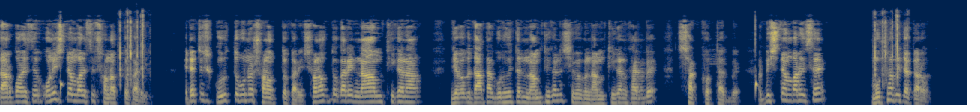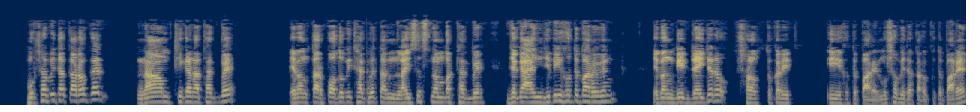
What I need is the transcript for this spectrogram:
তারপর আছে উনিশ নম্বর হচ্ছে শনাক্তকারী। এটা হচ্ছে গুরুত্বপূর্ণ শনাক্তকারী। শনাক্তকারীর নাম, ঠিকানা, যেভাবে দাতা, গ্রহিতার নাম, ঠিকানা, সেভাবে নাম, ঠিকানা থাকবে, স্বাক্ষর থাকবে। আর বিশ নম্বর হচ্ছে মুসাবিদা কারক মুসাবিদা কারকের নাম, ঠিকানা থাকবে এবং তার পদবি থাকবে, তার লাইসেন্স নাম্বার থাকবে, জায়গায় আইনজীবী হতে পারবেন এবং ডিড রাইটারও শনাক্তকারী ই হতে পারেন মুসাবিদা কারক হতে পারেন।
